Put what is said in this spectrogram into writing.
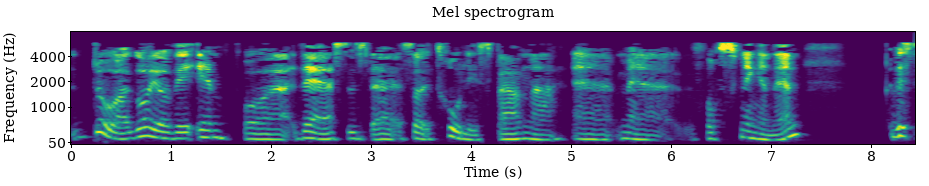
da går jo vi inn på det jeg syns er så utrolig spennende eh, med forskningen din. Hvis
